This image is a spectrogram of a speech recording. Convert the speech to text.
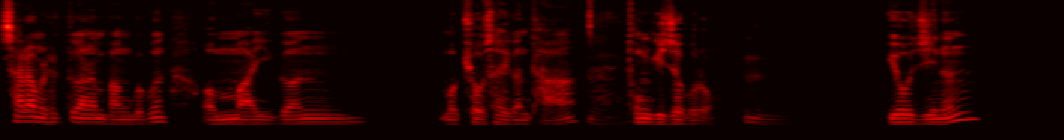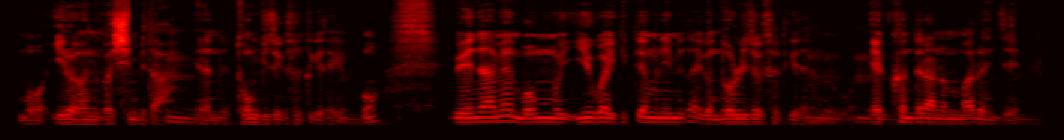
사람을 설득하는 방법은 엄마 이건 뭐 교사이건 다 네. 동기적으로 음. 요지는 뭐 이런 것입니다. 음. 이런데 동기적 설득이 되겠고 음. 왜냐하면 뭐, 뭐 이유가 있기 때문입니다. 이건 논리적 설득이 되는 음, 거고 음. 에컨대라는 말은 이제 음.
